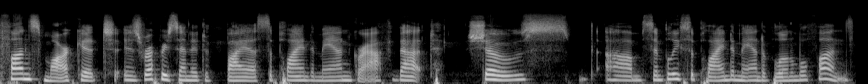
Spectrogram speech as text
funds market is represented by a supply and demand graph that shows um, simply supply and demand of loanable funds.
